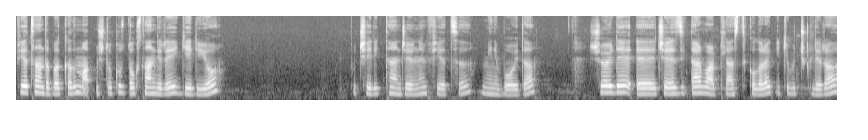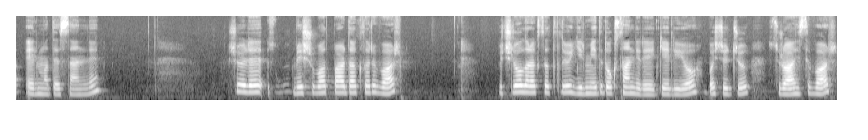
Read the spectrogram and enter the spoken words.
Fiyatına da bakalım 69.90 liraya geliyor. Bu çelik tencerenin fiyatı mini boyda. Şöyle e, çerezlikler var plastik olarak 2,5 lira elma desenli. Şöyle meşrubat bardakları var. Üçlü olarak satılıyor. 27.90 liraya geliyor. Başucu sürahisi var.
